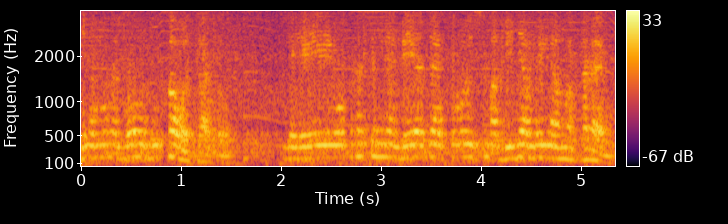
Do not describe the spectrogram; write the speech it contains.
એનો મને બહુ દુખાવો થતો. એટલે એ ઓપરેશન મેં બે હજાર ચોવીસમાં બીજા મહિનામાં કરાવ્યું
